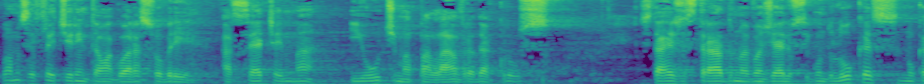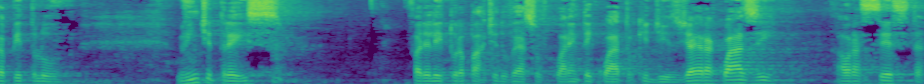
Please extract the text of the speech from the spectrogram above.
Vamos refletir então agora sobre a sétima e última palavra da cruz. Está registrado no Evangelho segundo Lucas, no capítulo 23, Farei leitura a partir do verso 44 que diz: Já era quase a hora sexta,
